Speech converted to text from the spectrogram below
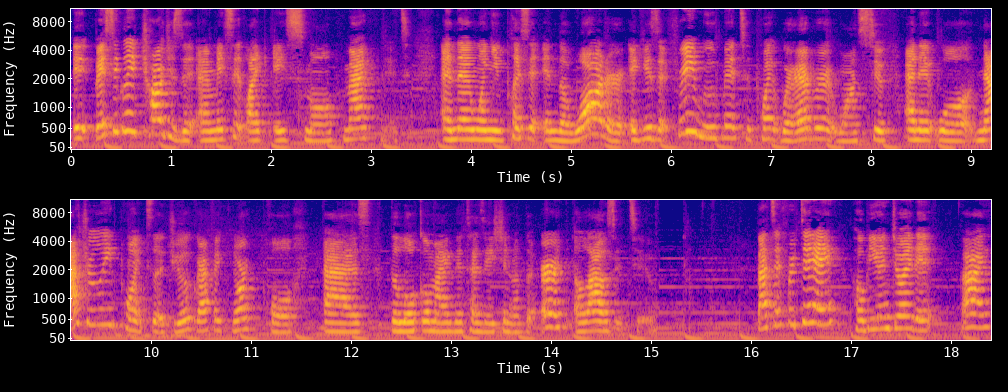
it basically charges it and makes it like a small magnet. And then when you place it in the water, it gives it free movement to point wherever it wants to, and it will naturally point to the geographic North Pole as the local magnetization of the Earth allows it to. That's it for today. Hope you enjoyed it. Bye.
